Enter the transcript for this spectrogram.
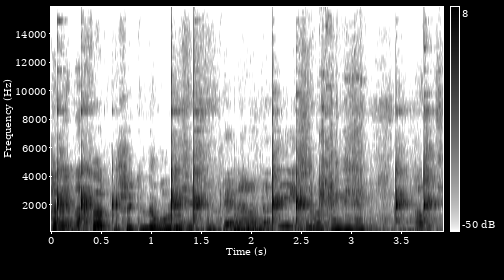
şer- sert bir şekilde vuruyorsunuz. Fena da değil. İçir bakayım Didem. Al iç.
